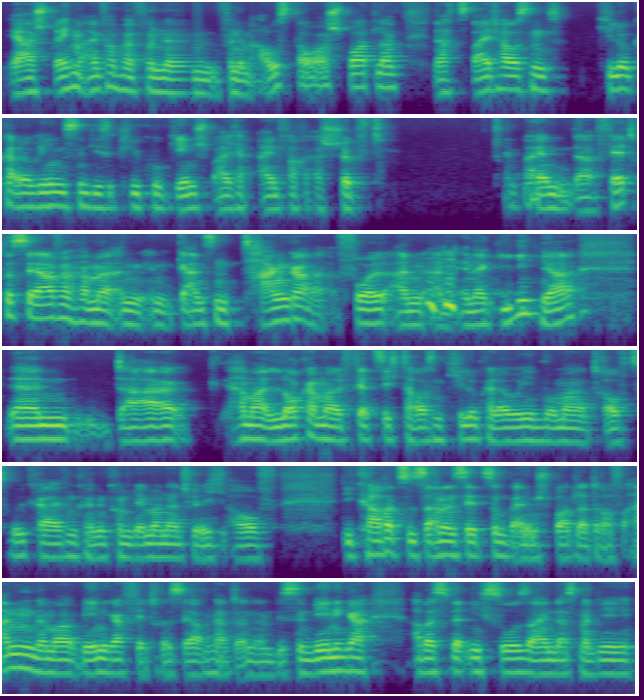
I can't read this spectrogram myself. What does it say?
ja, sprechen wir einfach mal von einem, von einem Ausdauersportler. Nach 2000 Kilokalorien sind diese Glykogenspeicher einfach erschöpft. Bei der Fettreserve haben wir einen, einen ganzen Tanker voll an, an Energie. Ja, ähm, da haben wir locker mal 40.000 Kilokalorien, wo wir drauf zurückgreifen können. Kommt immer natürlich auf die Körperzusammensetzung bei einem Sportler drauf an. Wenn man weniger Fettreserven hat, dann ein bisschen weniger. Aber es wird nicht so sein, dass man die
